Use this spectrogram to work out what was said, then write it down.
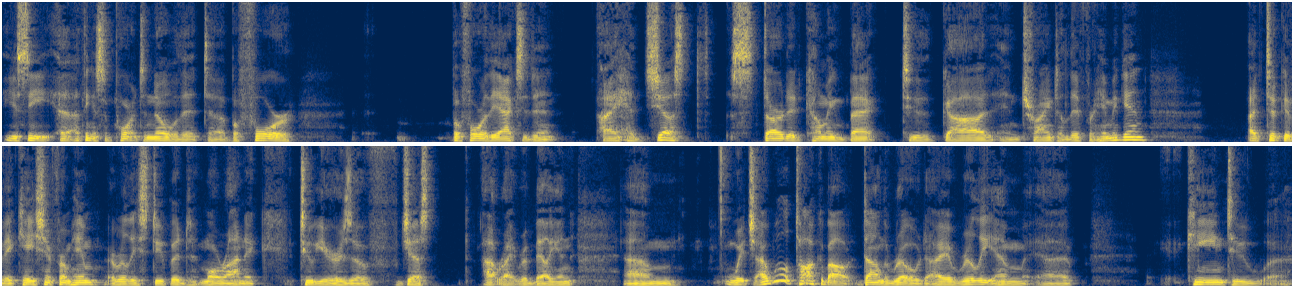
You see, I think it's important to know that uh, before before the accident, I had just started coming back to God and trying to live for Him again. I took a vacation from him, a really stupid, moronic two years of just outright rebellion. um, which I will talk about down the road. I really am uh, keen to uh,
